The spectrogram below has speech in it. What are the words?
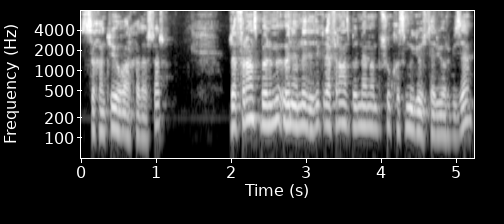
Sıkıntı yok arkadaşlar. Referans bölümü önemli dedik. Referans bölümü hemen şu kısmı gösteriyor bize.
